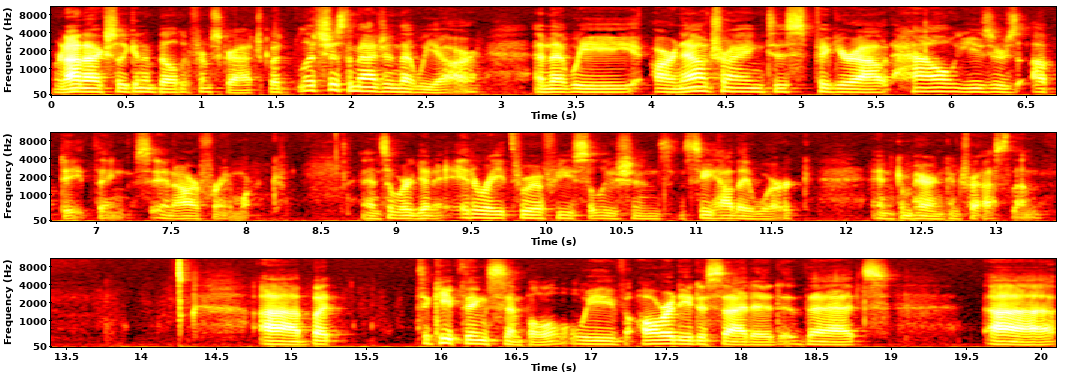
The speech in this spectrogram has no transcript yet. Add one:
We're not actually going to build it from scratch, but let's just imagine that we are, and that we are now trying to figure out how users update things in our framework. And so we're going to iterate through a few solutions and see how they work and compare and contrast them. Uh, but to keep things simple, we've already decided that uh,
